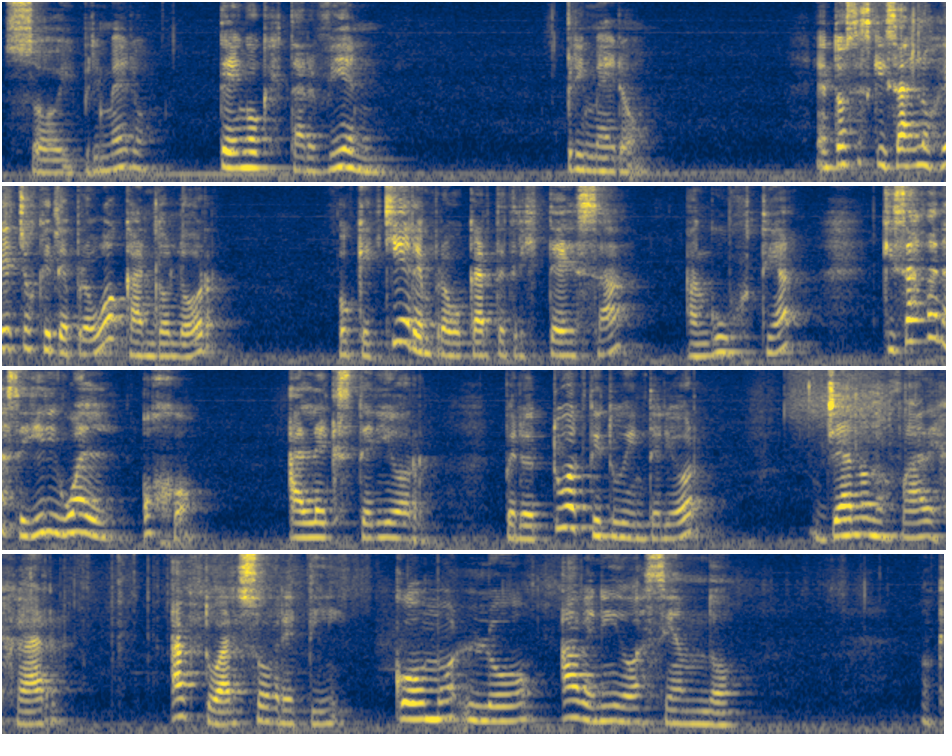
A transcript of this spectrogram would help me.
soy primero. Tengo que estar bien primero. Entonces quizás los hechos que te provocan dolor o que quieren provocarte tristeza, angustia, quizás van a seguir igual, ojo, al exterior, pero tu actitud interior ya no nos va a dejar actuar sobre ti como lo ha venido haciendo. ¿Ok?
